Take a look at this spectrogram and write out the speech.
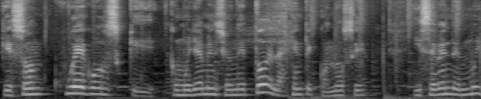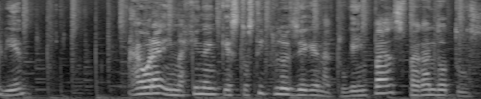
que son juegos que, como ya mencioné, toda la gente conoce y se venden muy bien. Ahora imaginen que estos títulos lleguen a tu Game Pass pagando tus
